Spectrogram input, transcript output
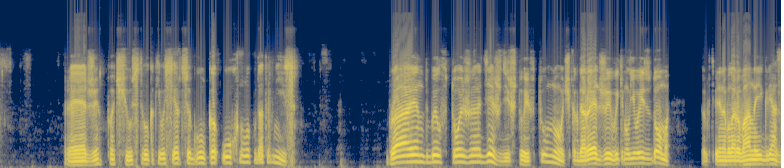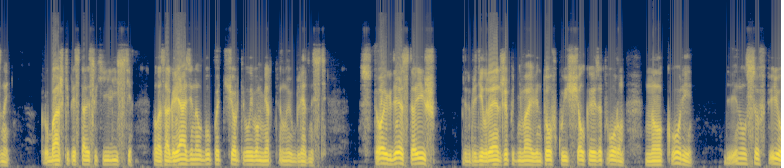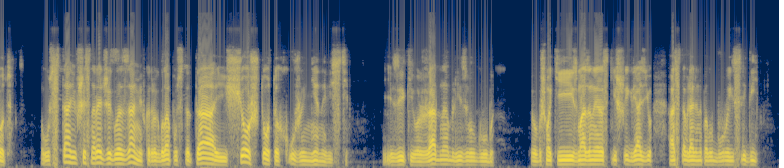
Реджи почувствовал, как его сердце гулко ухнуло куда-то вниз. Брайант был в той же одежде, что и в ту ночь, когда Реджи выкинул его из дома. Только теперь она была рваной и грязной. К рубашке пристали сухие листья. Полоса грязи на лбу подчеркивала его мертвенную бледность. «Стой, где стоишь!» — предупредил Реджи, поднимая винтовку и щелкая затвором. Но Кори двинулся вперед уставившись на Реджи глазами, в которых была пустота и еще что-то хуже ненависти. Язык его жадно облизывал губы. Его башмаки, измазанные раскисшей грязью, оставляли на полу бурые следы.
